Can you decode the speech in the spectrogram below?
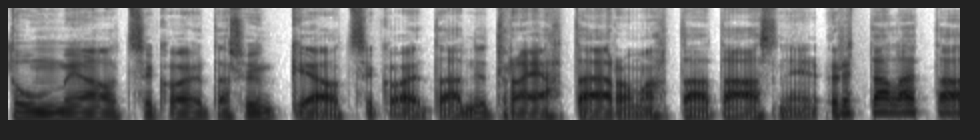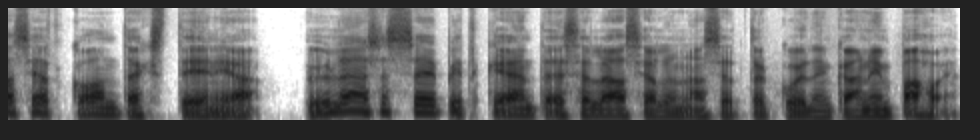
tummia otsikoita, synkkiä otsikoita, että nyt räjähtää ja romahtaa taas, niin yrittää laittaa asiat kontekstiin ja yleensä se ei pitkäjänteiselle asialle asiat ole kuitenkaan niin pahoja.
